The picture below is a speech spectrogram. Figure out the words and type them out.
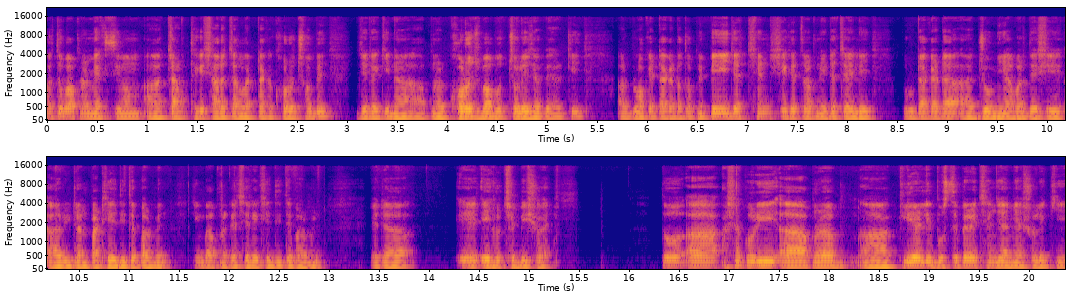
হয়তো বা আপনার ম্যাক্সিমাম চার থেকে সাড়ে চার লাখ টাকা খরচ হবে, যেটা কিনা আপনার খরচ বাবদ চলে যাবে আর কি। আর ব্লকের টাকাটা তো আপনি পেয়েই যাচ্ছেন, সেক্ষেত্রে আপনি এটা চাইলে পুরো টাকাটা জমিয়ে আবার দেশে রিটার্ন পাঠিয়ে দিতে পারবেন কিংবা আপনার কাছে রেখে দিতে পারবেন। এটা এই হচ্ছে বিষয়। তো আশা করি আপনারা ক্লিয়ারলি বুঝতে পেরেছেন যে আমি আসলে কি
